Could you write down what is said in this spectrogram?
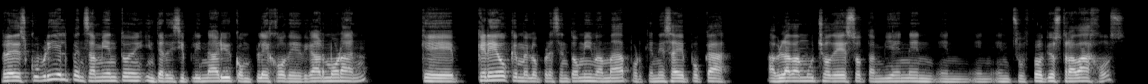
redescubrí el pensamiento interdisciplinario y complejo de Edgar Morán, que creo que me lo presentó mi mamá, porque en esa época hablaba mucho de eso también en, en sus propios trabajos.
